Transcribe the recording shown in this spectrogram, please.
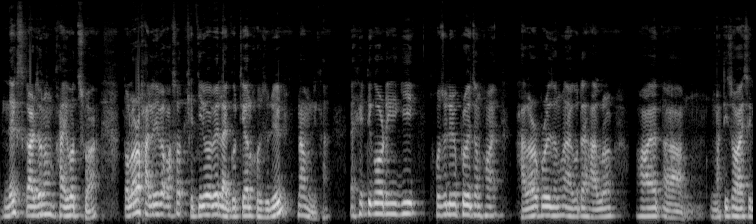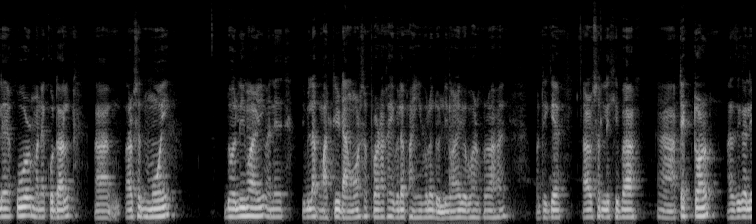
নেক্সট কাৰ্য নং ফাইভত চোৱা তলৰ খালী বাকচত খেতিৰ বাবে লাগতিয়াল সঁজুলিৰ নাম লিখা। খেতি কৰোঁতে কি কি সঁজুলিৰ প্ৰয়োজন হয়? হালৰ প্ৰয়োজন হয় আগতে হালৰ সহায়ত মাটি চহাইছিলে কোৰ মানে কোদাল তাৰপিছত মৈ দলি মাৰি মানে যিবিলাক মাটিৰ ডাঙৰ চপৰ থাকে সেইবিলাক ভাঙিবলৈ দলি মাৰি ব্যৱহাৰ কৰা হয়। গতিকে তাৰপিছত লিখিবা ট্ৰেক্টৰ। আজিকালি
